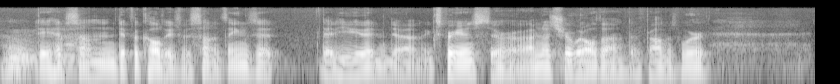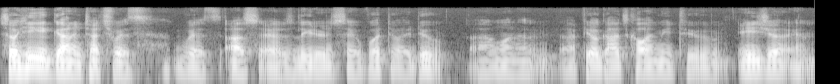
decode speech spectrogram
Uh, mm, they had wow. some difficulties with some of the things that, that he had uh, experienced, or I'm not sure what all the, the problems were. So he got in touch with, with us as leaders and said, What do I do? I want to, I feel God's calling me to Asia and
